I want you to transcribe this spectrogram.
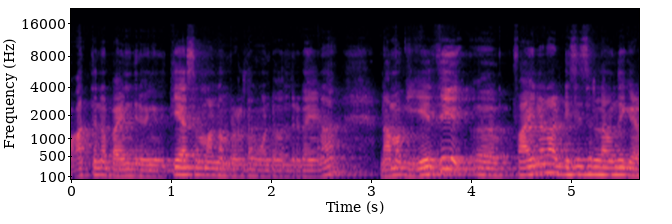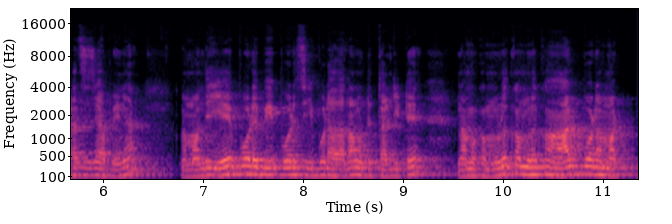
பார்த்துன்னா பயந்துருவீங்க. வித்தியாசமான நம்பர்கள் தான் கொண்டு வந்திருக்கோம் ஏன்னா நமக்கு எது ஃபைனலாக டிசிஷனில் வந்து கிடச்சிச்சு அப்படின்னா நம்ம வந்து A board B board C board அதெல்லாம் விட்டு தள்ளிட்டு நமக்கு முழுக்க முழுக்க ஆல் போர்டை மட்டும்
